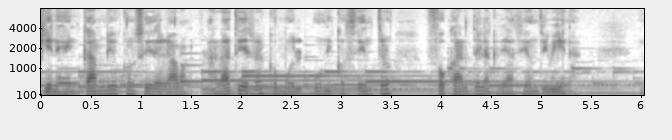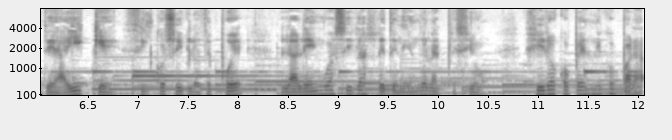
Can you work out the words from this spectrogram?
quienes en cambio consideraban a la Tierra como el único centro focal de la creación divina. De ahí que, cinco siglos después, la lengua siga reteniendo la expresión giro copérnico para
